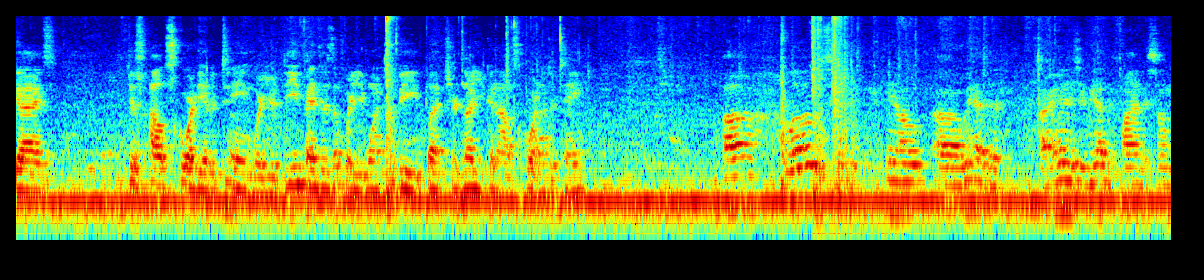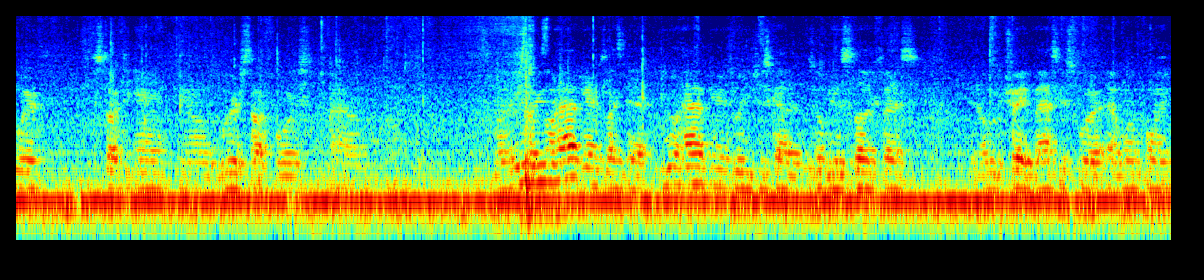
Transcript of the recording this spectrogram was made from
guys just outscore the other team, where your defense isn't where you want to be, but you know you can outscore another team? Uh, well, was, you know, uh, we had to, our energy, we had to find it somewhere to start the game. You know, it was a weird start for us. Um, but, you know, you're going to have games like that. You're going to have games where you just got to, it's going to be a slugfest. You know, we trade baskets for at one point.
